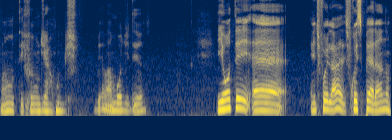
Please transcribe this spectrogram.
Ontem foi um dia ruim, bicho. Pelo amor de Deus. E ontem é, a gente foi lá, a gente ficou esperando.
